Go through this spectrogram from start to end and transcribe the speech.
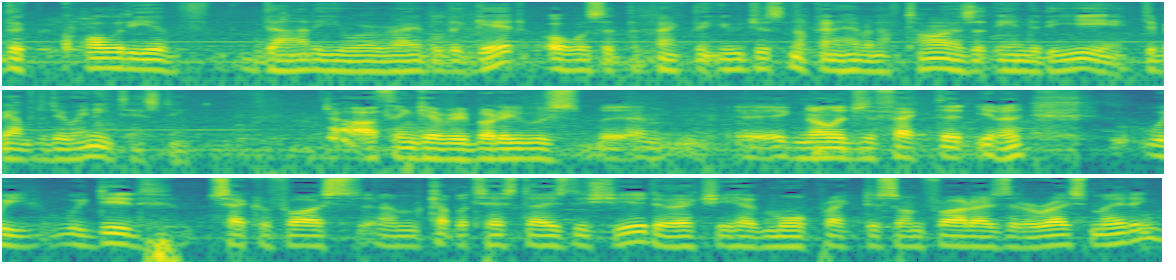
the quality of data you were able to get, or was it the fact that you were just not going to have enough tyres at the end of the year to be able to do any testing? Oh, I think everybody was um, acknowledged the fact that you know we we did sacrifice um, a couple of test days this year to actually have more practice on Fridays at a race meeting,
